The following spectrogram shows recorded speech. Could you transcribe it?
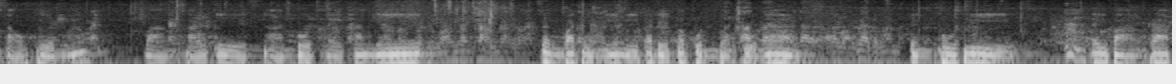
เสาเข็ม วางเสาเอกฐานโบสถ์ในครั้งนี้ ซึ่งวัดแห่งนี้มีพระเดชพระคุณหลวงปู่นาคได้วาเป็นผู้ที่ได้วางราก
